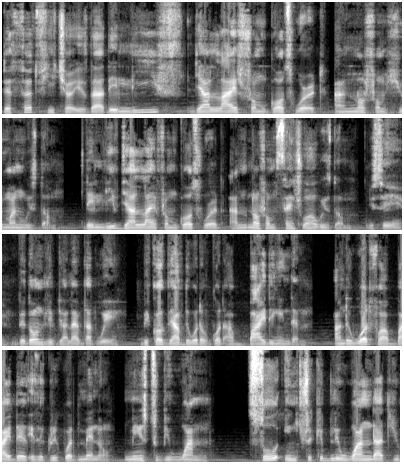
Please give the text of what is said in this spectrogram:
The third feature is that they live their lives from God's word and not from human wisdom. They live their life from God's word and not from sensual wisdom. You see, they don't live their life that way because they have the word of God abiding in them. And the word for abided is a Greek word meno, means to be one, so intricately one that you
